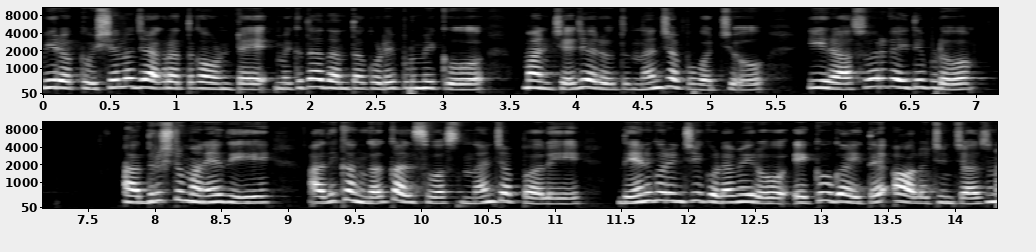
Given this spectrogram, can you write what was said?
మీరు ఒక విషయంలో జాగ్రత్తగా ఉంటే మిగతాదంతా కూడా ఇప్పుడు మీకు మంచి జరుగుతుందని చెప్పవచ్చు. ఈ రాశి వరకు అయితే ఇప్పుడు అదృష్టం అనేది అధికంగా కలిసి వస్తుందని చెప్పాలి. దేని గురించి కూడా మీరు ఎక్కువగా అయితే ఆలోచించాల్సిన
